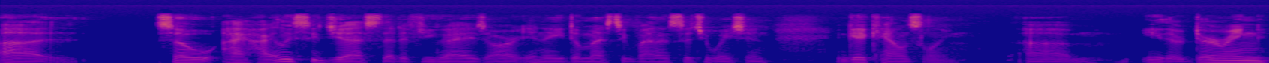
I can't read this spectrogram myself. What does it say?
Uh, so I highly suggest that if you guys are in a domestic violence situation, get counseling, um, either during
